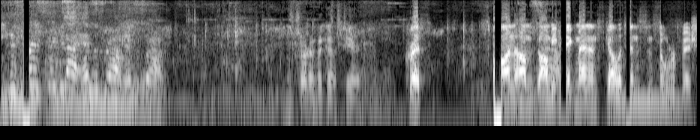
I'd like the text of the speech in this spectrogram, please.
just turn straight to that. End this round. End this round. I'm sort of a ghost here. Chris, spawn um zombie pigmen and skeletons and silverfish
